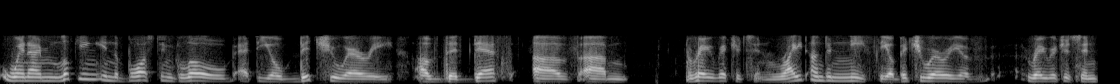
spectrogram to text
when I'm looking in the Boston Globe at the obituary of the death of um, Ray Richardson, right underneath the obituary of Ray Richardson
